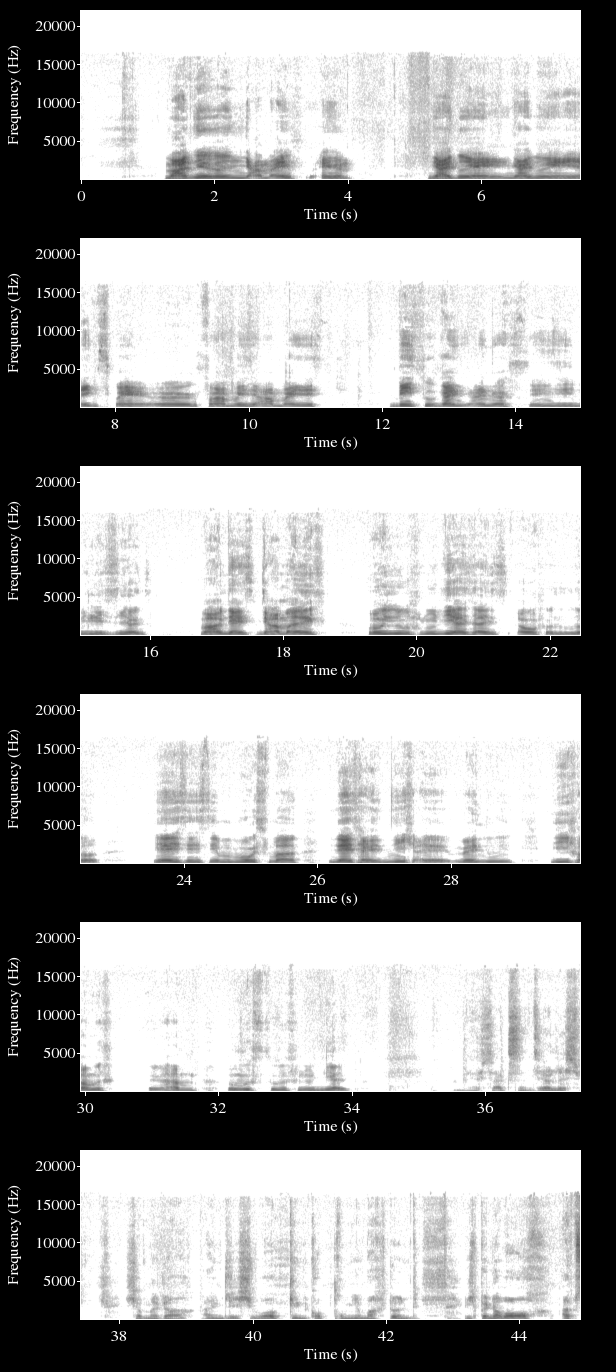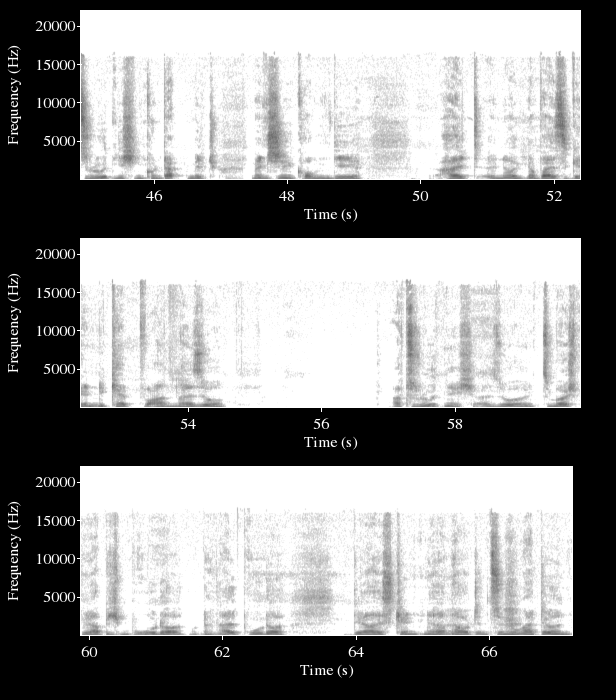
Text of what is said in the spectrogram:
War dir schon damals, also, da du, da jetzt bei äh, arbeitest, bist du ganz anders sensibilisiert. War das damals, wo du studiert hast, auch schon so, dass es dir bewusst war, dass halt nicht alle Menschen die Chance haben, um zu studieren? Ich sag's ganz ehrlich, ich habe mir da eigentlich überhaupt keinen Kopf drum gemacht und ich bin aber auch absolut nicht in Kontakt mit Menschen gekommen, die halt in irgendeiner Weise gehandicapt waren. Also absolut nicht. Also zum Beispiel habe ich einen Bruder und einen Halbbruder, der als Kind eine Hirnhautentzündung hatte und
